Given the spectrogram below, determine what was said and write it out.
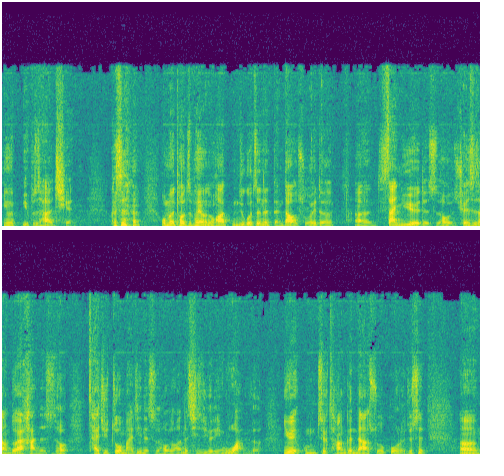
因为也不是他的钱。可是我们投资朋友的话，你如果真的等到所谓的呃三月的时候，全市场都在喊的时候，才去做买进的时候的话，那其实有点晚了。因为我们就常常跟大家说过了，就是嗯，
